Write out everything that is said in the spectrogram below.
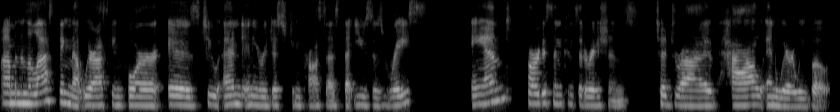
Um, and then the last thing that we're asking for is to end any redistricting process that uses race and partisan considerations to drive how and where we vote.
